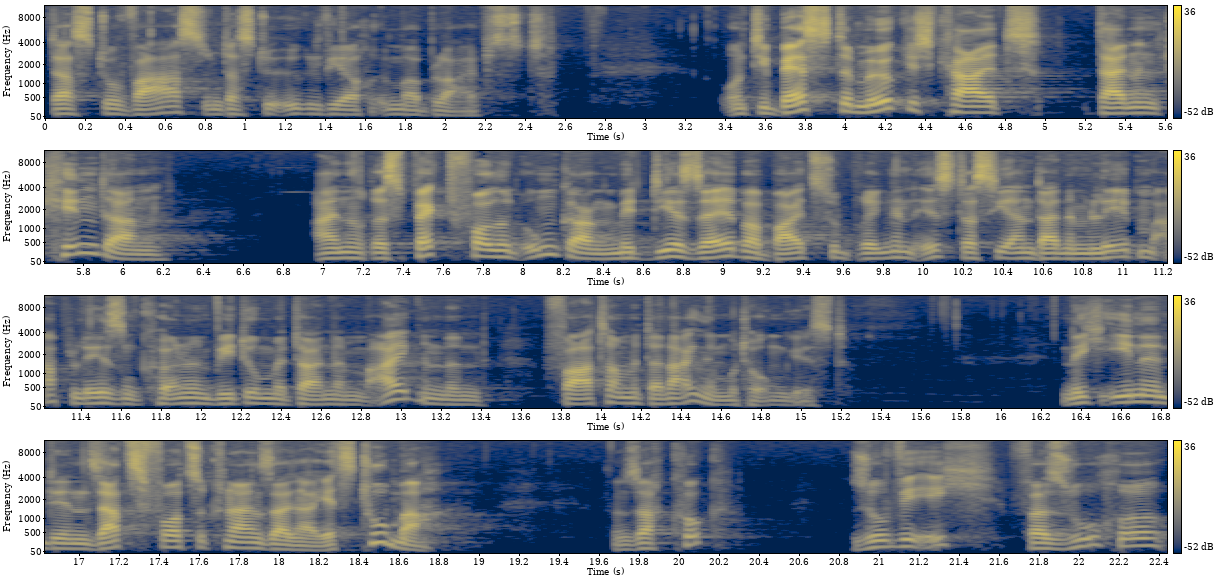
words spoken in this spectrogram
dass du warst und dass du irgendwie auch immer bleibst. Und die beste Möglichkeit, deinen Kindern einen respektvollen Umgang mit dir selber beizubringen, ist, dass sie an deinem Leben ablesen können, wie du mit deinem eigenen Vater, mit deiner eigenen Mutter umgehst. Nicht ihnen den Satz vorzuknallen und sagen, ja, jetzt tu mal. Sondern sag, guck, so wie ich versuche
